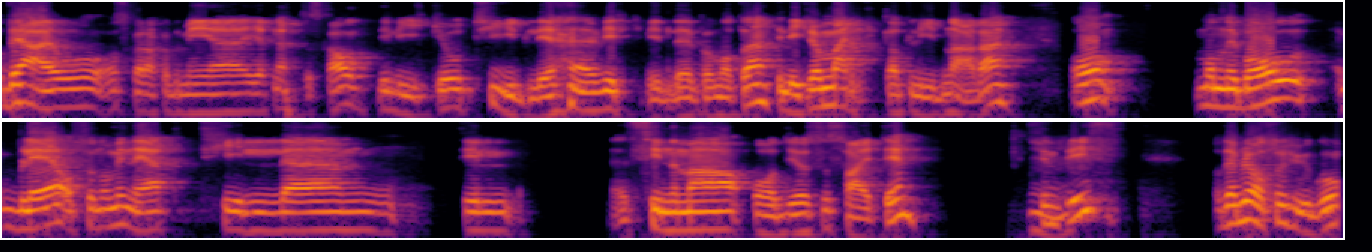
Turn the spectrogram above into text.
Og det er jo Oscar-akademiet i et nøtteskall. De liker jo tydelige virkemidler, på en måte. De liker å merke at lyden er der. Og Moneyball ble også nominert til, eh, til Cinema Audio Society sin mm. pris. Og det ble også Hugo.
